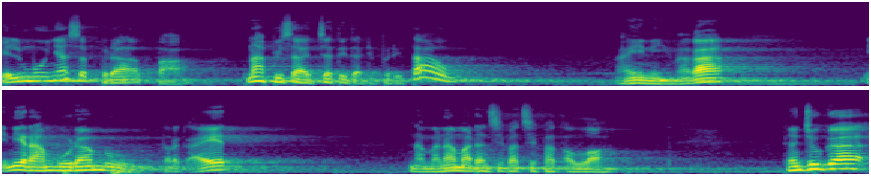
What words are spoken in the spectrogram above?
ilmunya seberapa. Nabi saja tidak diberitahu. Nah ini, maka ini rambu-rambu terkait nama-nama dan sifat-sifat Allah. Dan juga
